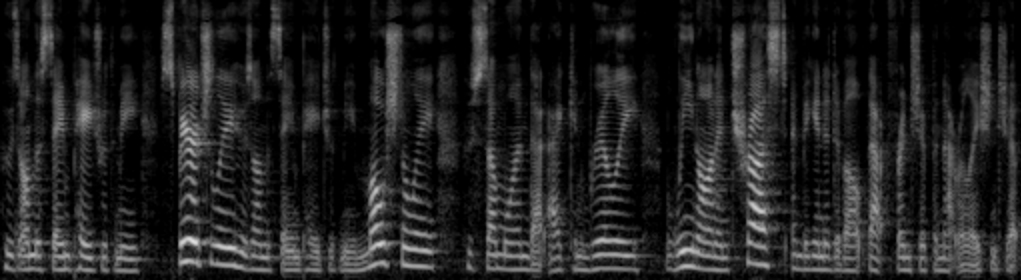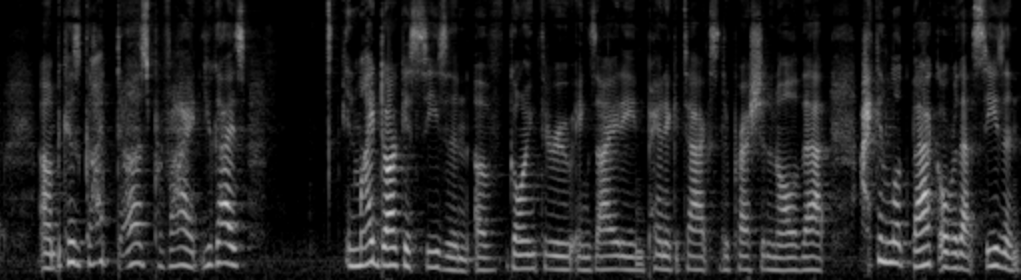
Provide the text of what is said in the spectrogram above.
who's on the same page with me spiritually, who's on the same page with me emotionally, who's someone that I can really lean on and trust and begin to develop that friendship and that relationship. Um, because God does provide. You guys, in my darkest season of going through anxiety and panic attacks and depression and all of that, I can look back over that season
